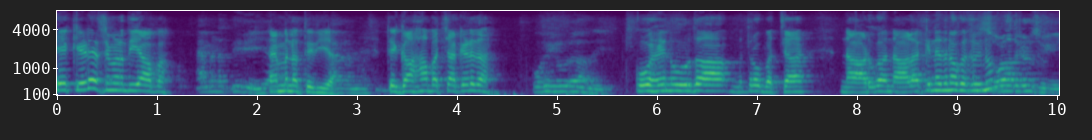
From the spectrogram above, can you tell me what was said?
ਇਹ ਕਿਹੜੇ ਸਿਮਣ ਦੀ ਆਪ? ਐਮ 29 ਦੀ ਐਮ 29 ਦੀ ਆ। ਤੇ ਗਾਹਾਂ ਬੱਚਾ ਕਿਹੜੇ ਦਾ? ਕੋਈ ਨੂਰ ਆ ਦੀ। ਕੋਹੇ ਨੂਰ ਦਾ ਮਿੱਤਰੋ ਬੱਚਾ ਨਾੜੂਗਾ ਨਾਲ ਆ। ਕਿੰਨੇ ਦਿਨ ਹੋ ਗਏ ਸੂਈ ਨੂੰ? 16 ਤਰੀਕ ਨੂੰ ਸੂਈ।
